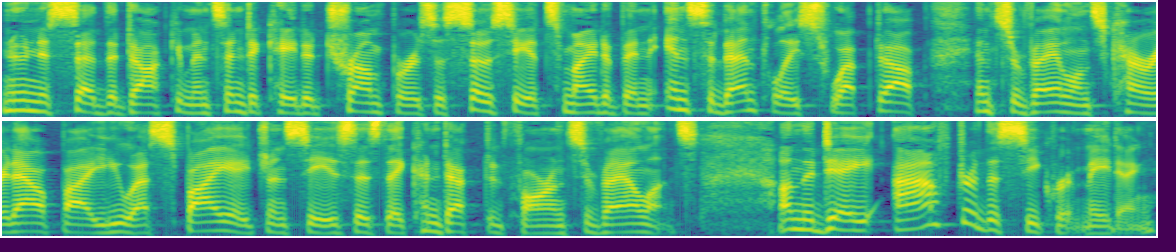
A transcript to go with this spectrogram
Nunes said the documents indicated Trump or his associates might have been incidentally swept up in surveillance carried out by U.S. spy agencies as they conducted foreign surveillance. On the day after the secret meeting,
